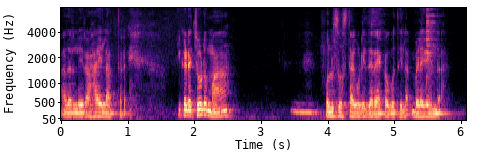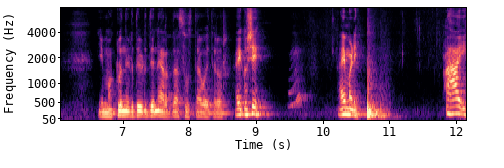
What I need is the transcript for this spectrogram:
ಅದರಲ್ಲಿರೋ ಆಯಿಲ್ ಹಾಕ್ತಾರೆ. ಈ ಕಡೆ ಚೂಡಮ್ಮ ಫುಲ್ ಸುಸ್ತಾಗ್ಬಿಟ್ಟಿದ್ದಾರೆ ಯಾಕೋ ಗೊತ್ತಿಲ್ಲ ಬೆಳಗ್ಗೆಯಿಂದ. ಈ ಮಕ್ಕಳನ್ನ ಹಿಡ್ದು ಹಿಡ್ದೇ ಅರ್ಧ ಸುಸ್ತಾಗಿ ಸುಸ್ತಾಗೋಯ್ತಾರೆ ಅವ್ರು. ಐ ಖುಷಿ. ಆಯ್ ಮಾಡಿ. ಹಾಯ್.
